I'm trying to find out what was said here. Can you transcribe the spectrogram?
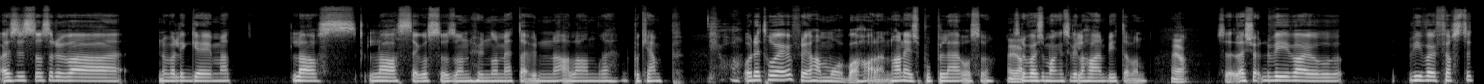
Og jeg syns også det var noe veldig gøy med at Lars la seg også sånn 100 meter unna alle andre på camp. Og det tror jeg jo fordi han må bare ha den. Han er jo så populær også. Ja. Så det var jo så mange som ville ha en bit av han. Ja. Så det, vi var jo Vi var jo første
